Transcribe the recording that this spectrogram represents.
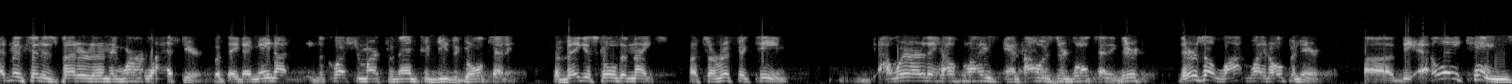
Edmonton is better than they were last year, but they, they may not. The question mark for them could be the goaltending. The Vegas Golden Knights, a terrific team. Where are they health wise, and how is their goaltending? There, there's a lot wide open here. Uh, the LA Kings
